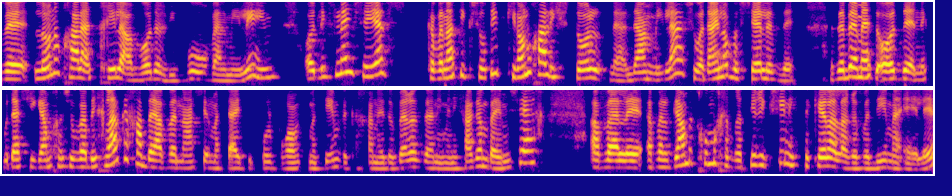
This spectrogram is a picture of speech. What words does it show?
ולא נוכל להתחיל לעבוד על דיבור ועל מילים עוד לפני שיש כוונה תקשורתית, כי לא נוכל לשתול לאדם מילה שהוא עדיין לא בשל לזה. אז זה באמת עוד אה, נקודה שהיא גם חשובה בכלל ככה בהבנה של מתי טיפול פרומפט מתאים, וככה נדבר על זה אני מניחה גם בהמשך, אבל, אה, אבל גם בתחום החברתי-רגשי נסתכל על הרבדים האלה.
